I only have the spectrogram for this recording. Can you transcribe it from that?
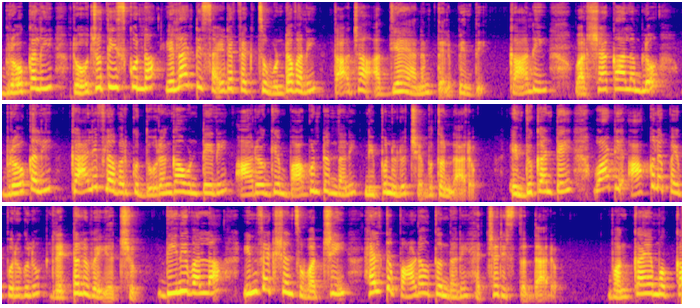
బ్రోకలీ రోజు తీసుకున్నా ఎలాంటి సైడ్ ఎఫెక్ట్స్ ఉండవని తాజా అధ్యయనం తెలిపింది. కానీ వర్షాకాలంలో బ్రోకలీ కాలీఫ్లవర్కు దూరంగా ఉంటేనే ఆరోగ్యం బాగుంటుందని నిపుణులు చెబుతున్నారు. ఎందుకంటే వాటి ఆకులపై పురుగులు రెట్టలు వేయొచ్చు. దీనివల్ల ఇన్ఫెక్షన్స్ వచ్చి హెల్త్ పాడవుతుందని హెచ్చరిస్తున్నారు. వంకాయ మొక్క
